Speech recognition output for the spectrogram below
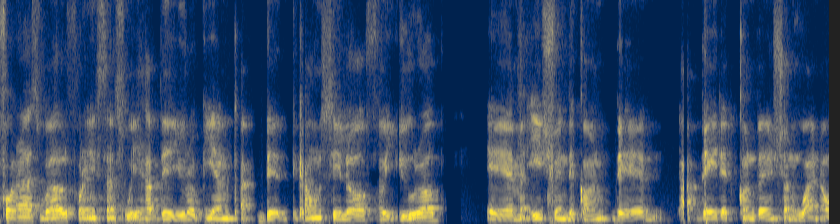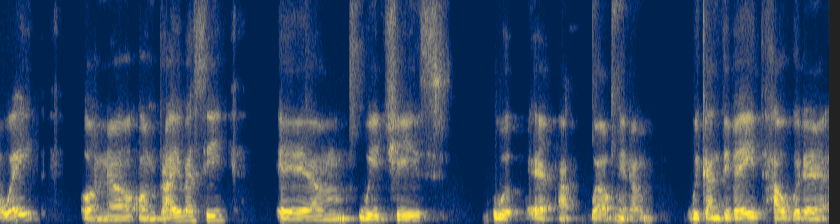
for us, well, for instance, we have the European, the, Council of Europe um, issuing the, con the updated Convention 108 on uh, on privacy, um, which is uh, well, you know, we can debate how good a,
